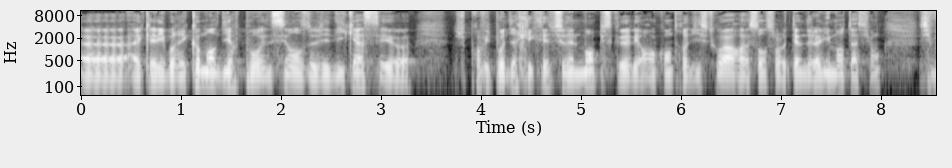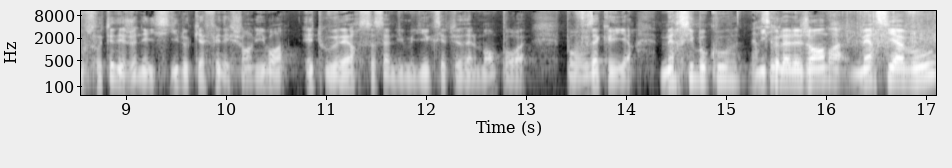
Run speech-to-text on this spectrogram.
euh, avec la librairie Comment dire pour une séance de dédicace. Et euh, je profite pour dire qu'exceptionnellement, puisque les rencontres d'histoire sont sur le thème de l'alimentation, si vous souhaitez déjeuner ici, le Café des Champs Libres est ouvert ce samedi midi exceptionnellement pour, pour vous accueillir. Merci beaucoup, Nicolas Legendre. Merci à vous.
